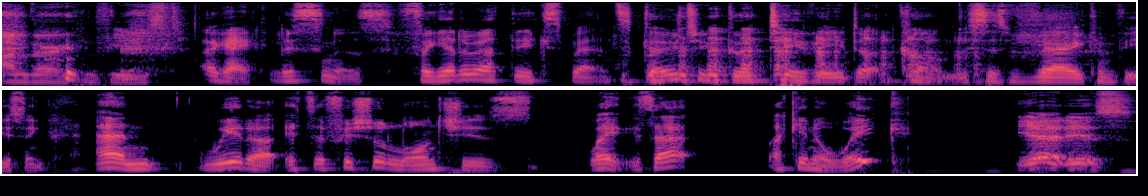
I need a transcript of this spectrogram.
I'm very confused. okay, listeners, forget about the expanse. Go to goodtv.com. this is very confusing. And weirder, its official launch is. Wait, is that like in a week? Yeah, it is.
